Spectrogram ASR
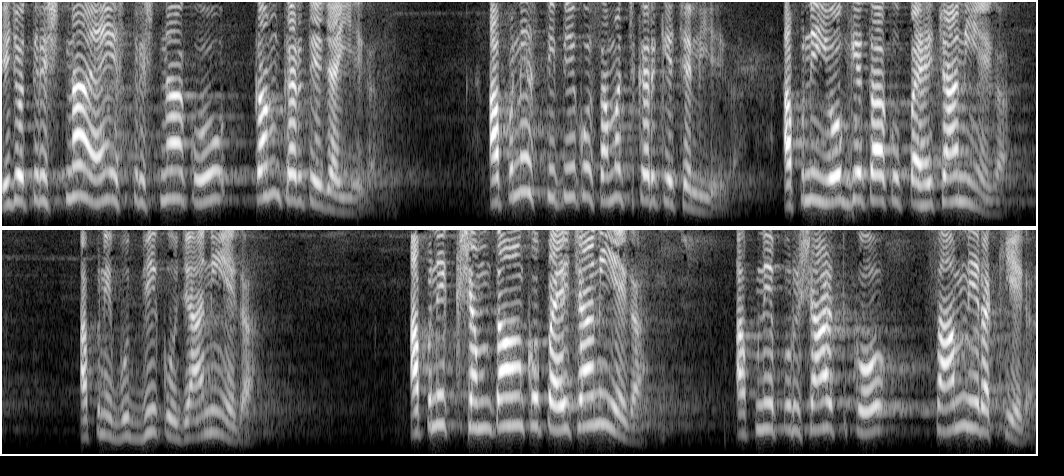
ये जो तृष्णा है, इस तृष्णा को कम करते जाइएगा। अपनी स्थिति को समझ करके चलिएगा। अपनी योग्यता को पहचानिएगा। अपनी बुद्धि को जानिएगा। अपनी क्षमताओं को पहचानिएगा। अपने पुरुषार्थ को सामने रखिएगा।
